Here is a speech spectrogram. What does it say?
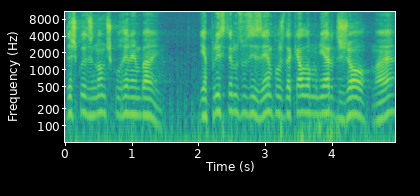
das coisas não nos correrem bem. E é por isso que temos os exemplos daquela mulher de Jó, não é?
